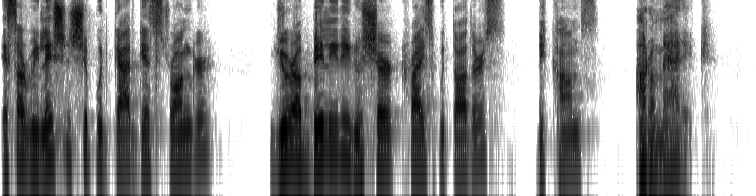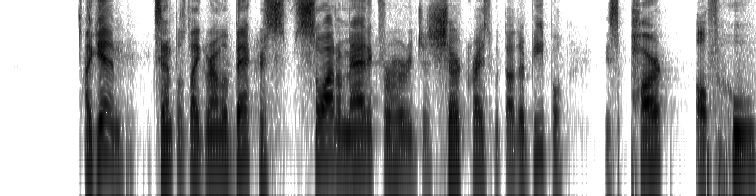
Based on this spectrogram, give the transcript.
As our relationship with God gets stronger, your ability to share Christ with others becomes automatic. Again, examples like Grandma Becker is so automatic for her to just share Christ with other people. It's part of who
